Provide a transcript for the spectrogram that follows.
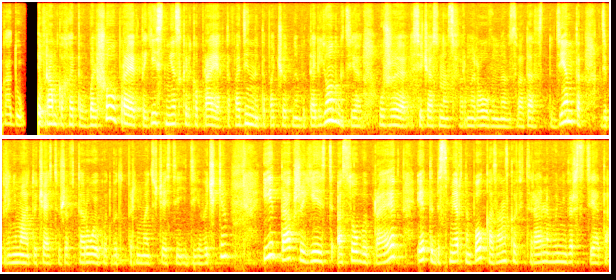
году. В рамках этого большого проекта есть несколько проектов. Один – это почетный батальон, где уже сейчас у нас сформированы взвода студентов, где принимают участие уже второй год, будут принимать участие и девочки. И также есть особый проект – это «Бессмертный полк Казанского федерального университета».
